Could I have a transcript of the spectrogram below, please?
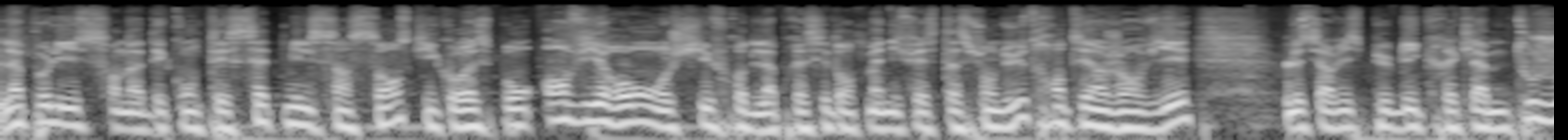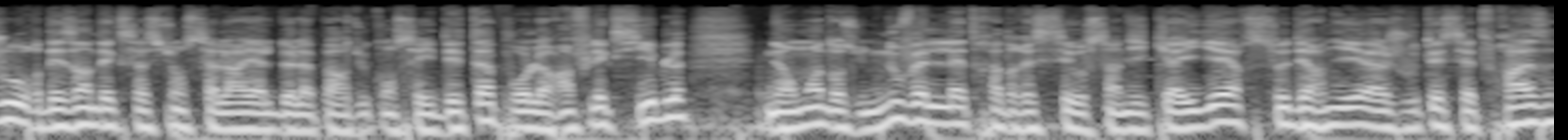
La police en a décompté 7 500, ce qui correspond environ au chiffre de la précédente manifestation du 31 janvier. Le service public réclame toujours des indexations salariales de la part du Conseil d'État pour l'heure inflexible. Néanmoins, dans une nouvelle lettre adressée au syndicat hier, ce dernier a ajouté cette phrase.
